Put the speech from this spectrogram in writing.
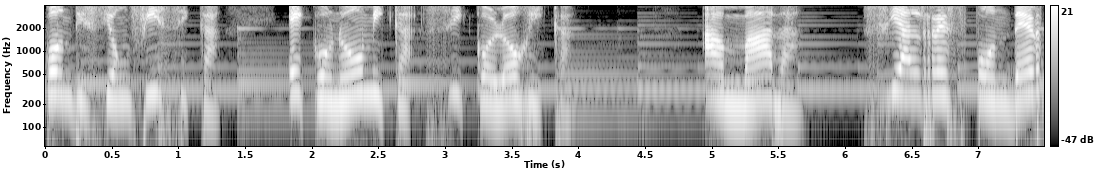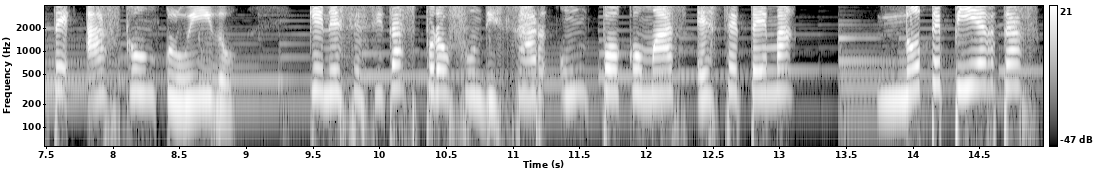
condición física, económica, psicológica? Amada, si al responderte has concluido que necesitas profundizar un poco más este tema, no te pierdas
